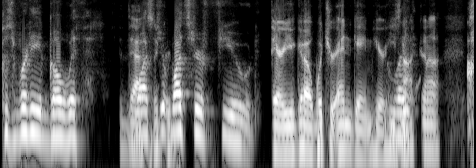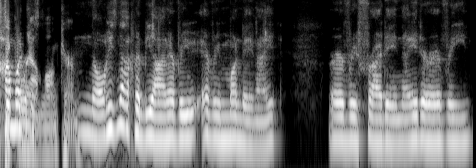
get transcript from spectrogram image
because where do you go with it? That's what's, your, good- what's your feud? there you go. What's your end game here? He's Like, not going to stick around long term. No, he's not going to be on every every Monday night or every Friday night or every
